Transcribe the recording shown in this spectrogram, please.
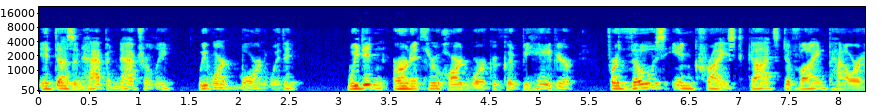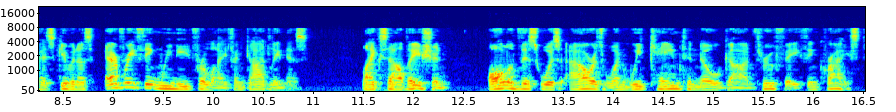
It doesn't happen naturally. We weren't born with it. We didn't earn it through hard work or good behavior. For those in Christ, God's divine power has given us everything we need for life and godliness. Like salvation, all of this was ours when we came to know God through faith in Christ.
